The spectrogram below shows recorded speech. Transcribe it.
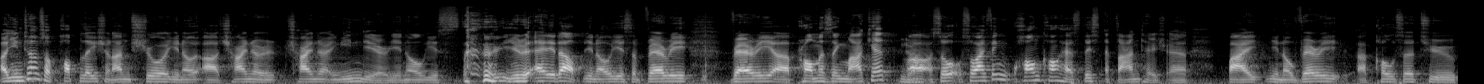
Mm. in terms of population, I'm sure, you know, uh, China, China and India, you know, is you add it up, you know, is a very, very uh, promising market. Yeah. so, so I think Hong Kong has this advantage by, you know, very closer to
